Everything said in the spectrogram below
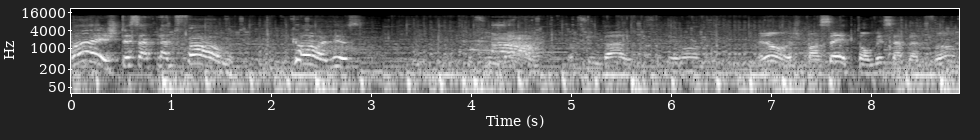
Ouais, j'étais sa plateforme! Calice! Balle! T'as une balle! T'es mort! Mais non, je pensais être tombé la plateforme.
